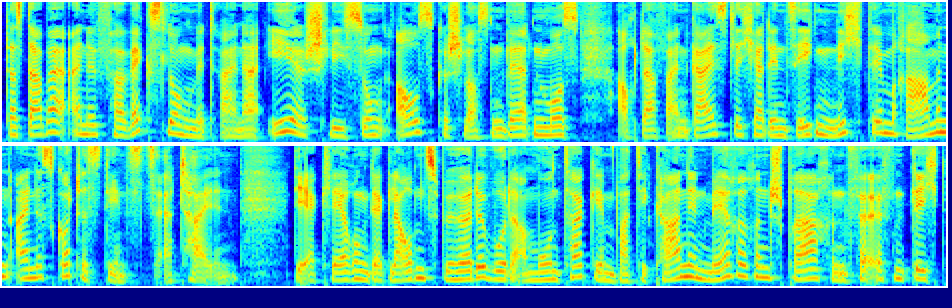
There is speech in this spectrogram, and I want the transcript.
dass dabei eine Verwechslung mit einer Eheschließung ausgeschlossen werden muss. Auch darf ein Geistlicher den Segen nicht im Rahmen eines Gottesdienstes erteilen. Die Erklärung der Glaubensbehörde wurde am Montag im Vatikan in mehreren Sprachen veröffentlicht.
